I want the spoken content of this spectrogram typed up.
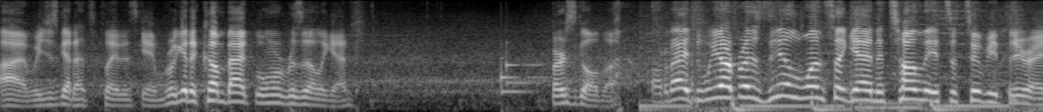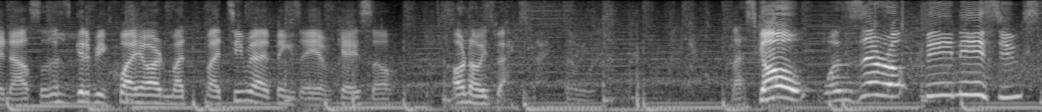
All right, we just got to play this game. We're going to come back when we're Brazil again. First goal, though. All right, we are Brazil once again. It's only it's a 2v3 right now, so this is to be quite hard. My, my teammate, I think, is AFK, so... Oh, no, he's back. He's back. Let's go. 1-0. Vinicius.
